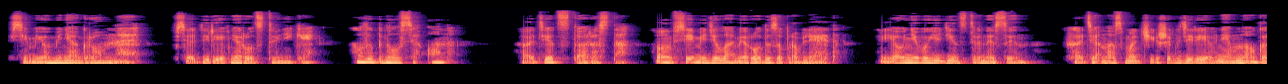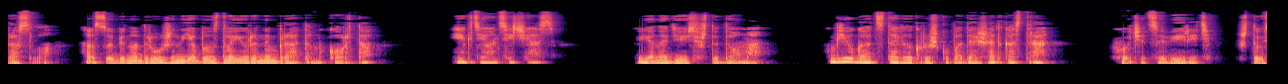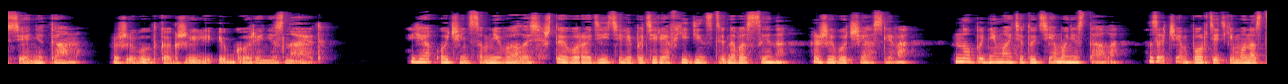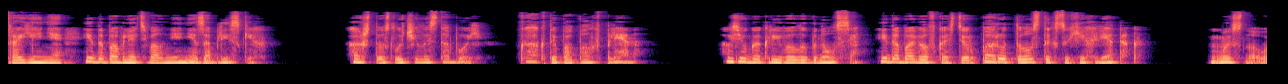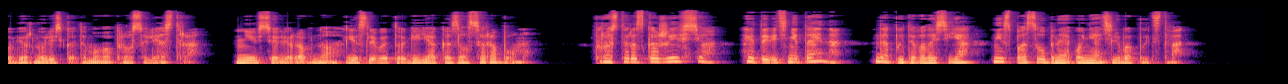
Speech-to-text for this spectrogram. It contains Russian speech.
«Семья у меня огромная, вся деревня родственники», — улыбнулся он. «Отец староста, он всеми делами рода заправляет. Я у него единственный сын. Хотя нас, мальчишек, в деревне много росло. Особенно дружен я был с двоюродным братом Корто. И где он сейчас? Я надеюсь, что дома. Вьюга отставил кружку подальше от костра. Хочется верить, что все они там. Живут, как жили, и горя не знают. Я очень сомневалась, что его родители, потеряв единственного сына, живут счастливо. Но поднимать эту тему не стала. Зачем портить ему настроение и добавлять волнения за близких? «А что случилось с тобой? Как ты попал в плен?» Вьюга криво улыбнулся и добавил в костер пару толстых сухих веток. Мы снова вернулись к этому вопросу Лестра. Не все ли равно, если в итоге я оказался рабом? «Просто расскажи и все. Это ведь не тайна?» – допытывалась я, неспособная унять любопытство.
